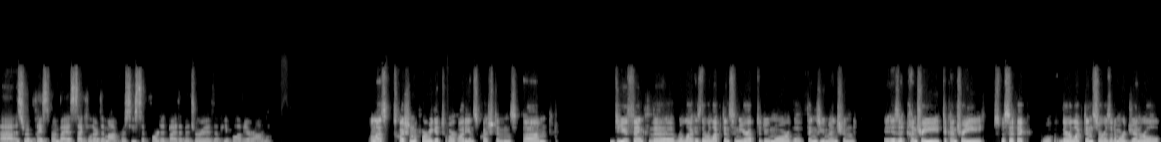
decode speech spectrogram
uh, its replacement by a secular democracy supported by the majority of the people of Iran. One last question before we get to our audience questions. Um, do you think the is the reluctance in Europe to do more of the things you mentioned? Is it country to country specific, their reluctance, or is it a more general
